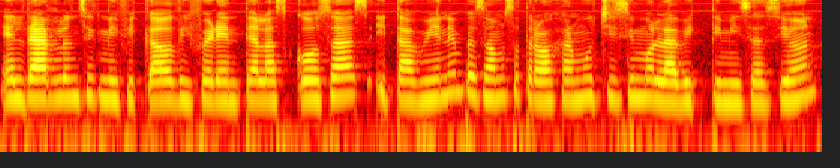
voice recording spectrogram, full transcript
el darle un significado diferente a las cosas y también empezamos a trabajar muchísimo la victimización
